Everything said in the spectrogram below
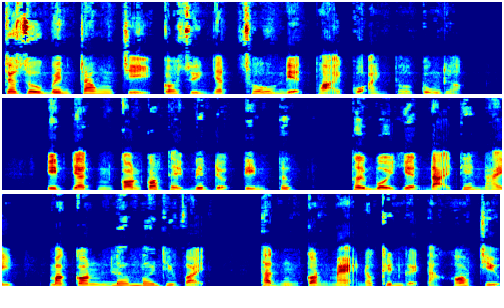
Cho dù bên trong chỉ có duy nhất số điện thoại của anh thôi cũng được. Ít nhất còn có thể biết được tin tức. Thời buổi hiện đại thế này mà còn lơ mơ như vậy, thật còn mẹ nó khiến người ta khó chịu.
